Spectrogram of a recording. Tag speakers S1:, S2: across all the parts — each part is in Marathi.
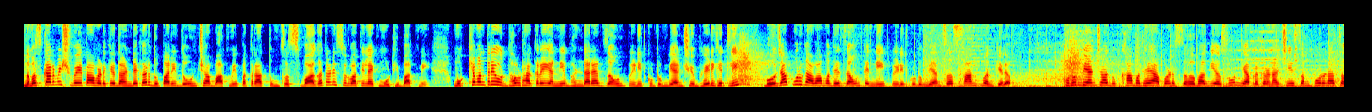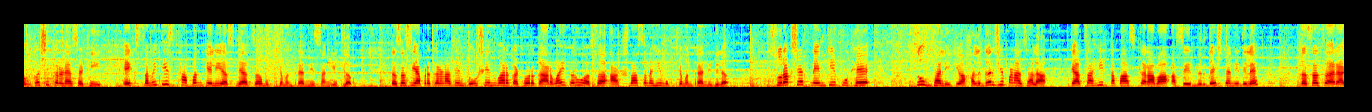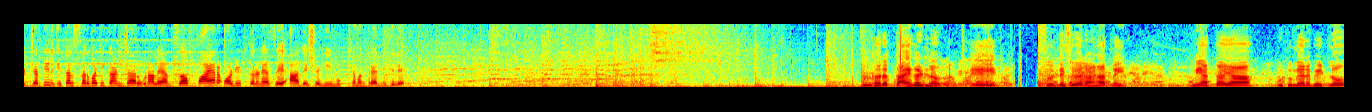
S1: नमस्कार मी श्वेता वडके दांडेकर. दुपारी दोनच्या बातमीपत्रात तुमचं स्वागत आणि सुरुवातीला एक मोठी बातमी. मुख्यमंत्री उद्धव ठाकरे यांनी भंडाऱ्यात जाऊन पीडित कुटुंबियांची भेट घेतली. भोजापूर गावामध्ये जाऊन त्यांनी पीडित कुटुंबियांचं सांत्वन केलं. कुटुंबियांच्या दुःखामध्ये आपण सहभागी असून या प्रकरणाची संपूर्ण चौकशी करण्यासाठी एक समिती स्थापन केली असल्याचं मुख्यमंत्र्यांनी सांगितलं. तसंच या प्रकरणातील दोषींवर कठोर कारवाई करू असं आश्वासनही मुख्यमंत्र्यांनी दिलं. सुरक्षेत नेमकी कुठे चूक झाली किंवा हलगर्जीपणा झाला त्याचाही तपास करावा असे निर्देश त्यांनी दिले. तसंच राज्यातील इतर सर्व ठिकाणच्या रुग्णालयांचं फायर ऑडिट करण्याचे आदेशही मुख्यमंत्र्यांनी दिले.
S2: खरं काय घडलं हे शोधल्याशिवाय राहणार नाही. मी आता या कुटुंबियांना भेटलो.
